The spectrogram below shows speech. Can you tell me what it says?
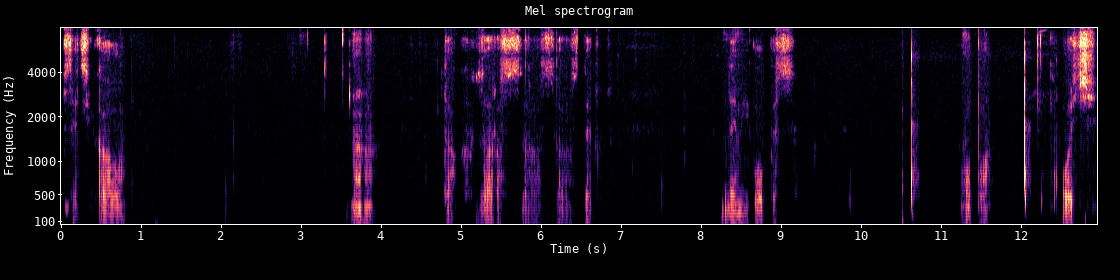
Все цікаво. Ага. Так, зараз, зараз, зараз. Де тут? Де мій опис? Опа. Ось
